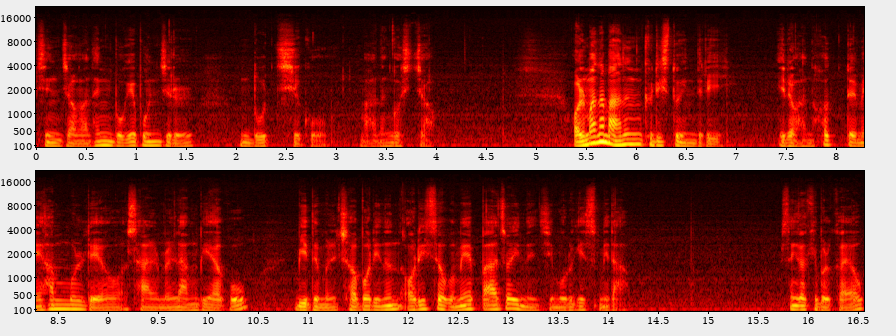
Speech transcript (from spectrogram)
진정한 행복의 본질을 놓치고 마는 것이죠. 얼마나 많은 그리스도인들이 이러한 헛됨에 함몰되어 삶을 낭비하고 믿음을 저버리는 어리석음에 빠져 있는지 모르겠습니다. 생각해 볼까요?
